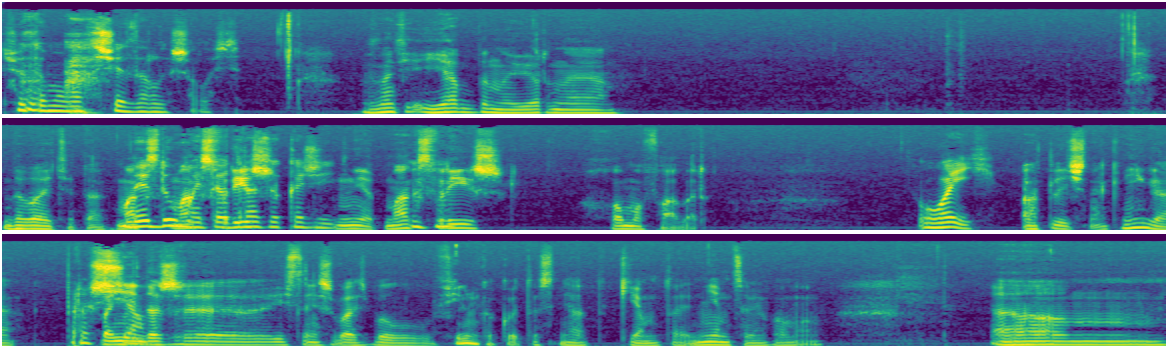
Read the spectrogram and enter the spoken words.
Що там у вас ще залишилось? знаете, я бы, наверное... Давайте так. не Макс думайте, Фриш- одразу кажіть. Нет, Макс Мгм. Фриш, Homo Faber. Ой, Отличная книга. про По ней даже, если не ошибаюсь, был фильм какой-то снят кем-то, немцами, по-моему. Эм,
